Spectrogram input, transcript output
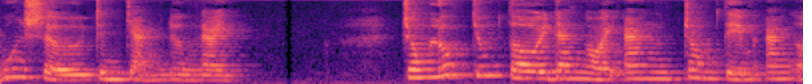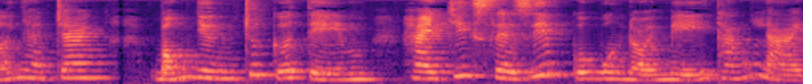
quân sự trên chặng đường này. Trong lúc chúng tôi đang ngồi ăn trong tiệm ăn ở Nha Trang, bỗng dưng trước cửa tiệm, hai chiếc xe Jeep của quân đội Mỹ thắng lại.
